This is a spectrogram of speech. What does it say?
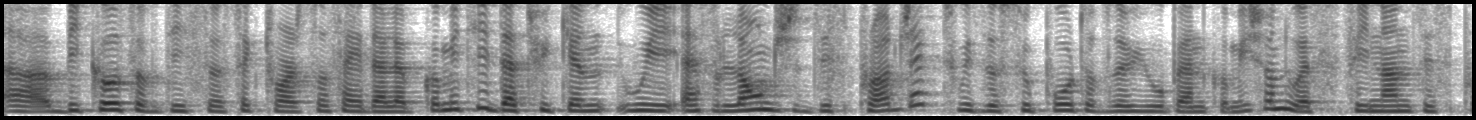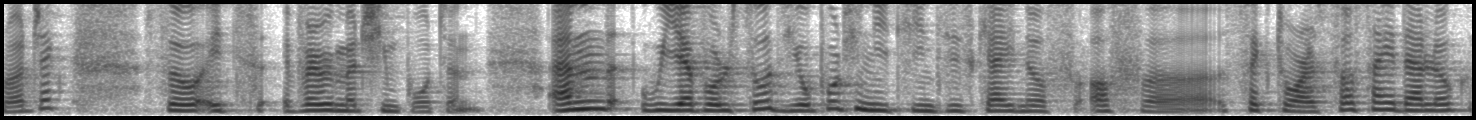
uh, because of this uh, sectoral social dialogue committee that we can we have launched this project with the support of the European Commission who has financed this project. So it's very much important. And we have also the opportunity in this kind of, of uh, sectoral social dialogue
